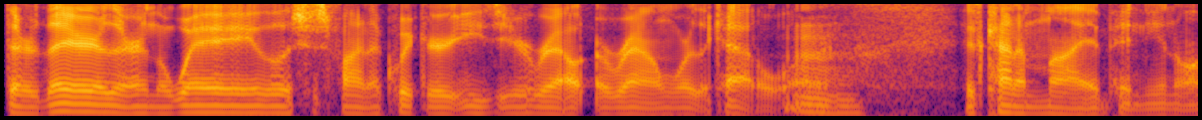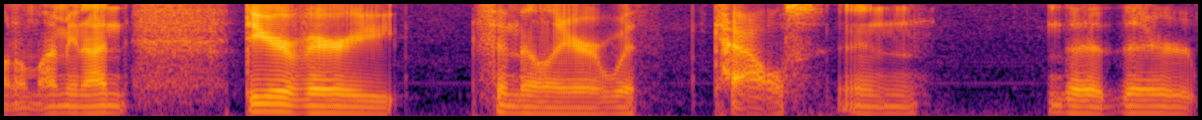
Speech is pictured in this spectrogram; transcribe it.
they're there, they're in the way. Let's just find a quicker, easier route around where the cattle are. Mhm. Is kind of my opinion on them. I mean, I deer are very familiar with cows and the, they're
